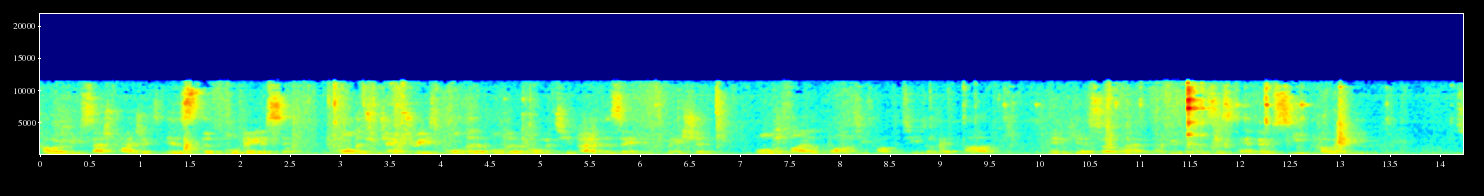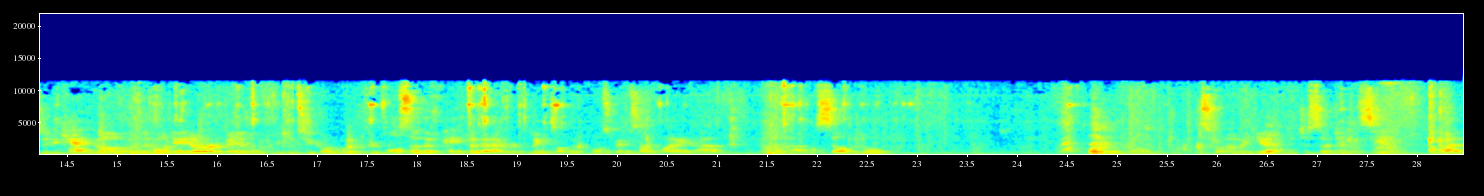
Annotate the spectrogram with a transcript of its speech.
ProMV slash projects is the full data set. All the trajectories, all the, all the raw material, uh, the Z information, all the final quality properties are, in here. So uh, this is FMC ProMV. So you can go, the raw data are available for you to go work through. Also the paper that I linked on the course website by uh, um, Salvador. This one over here, just so you can see it. Uh,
